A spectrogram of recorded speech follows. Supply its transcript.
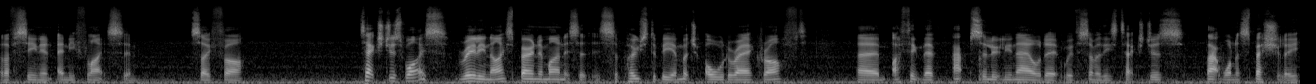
that I've seen in any flight sim so far. Textures wise, really nice, bearing in mind it's, a, it's supposed to be a much older aircraft. Um, I think they've absolutely nailed it with some of these textures, that one especially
